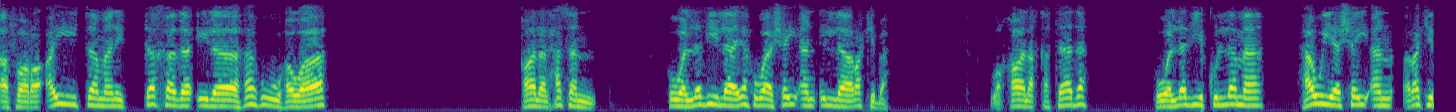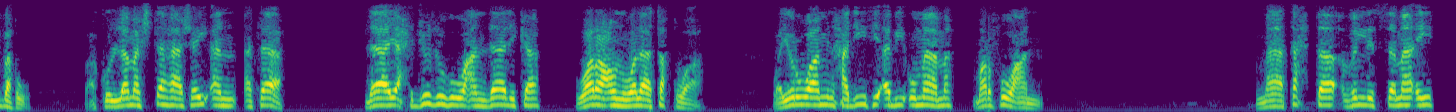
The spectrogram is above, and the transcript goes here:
أفرأيت من اتخذ إلهه هواه؟ قال الحسن هو الذي لا يهوى شيئا إلا ركبه. وقال قتاده هو الذي كلما هوي شيئا ركبه وكلما اشتهى شيئا أتاه. لا يحجزه عن ذلك ورع ولا تقوى. ويروى من حديث أبي أمامة مرفوعا. ما تحت ظل السماء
